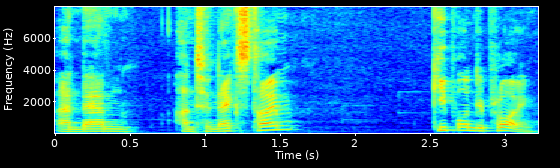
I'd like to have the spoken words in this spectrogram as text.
And then until next time, keep on deploying.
